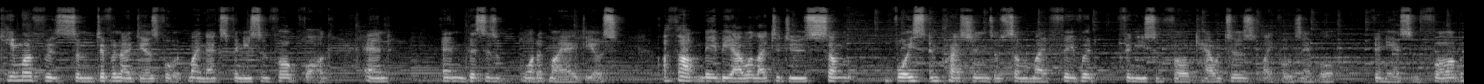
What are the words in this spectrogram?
came up with some different ideas for my next Phineas and Ferb vlog. And, and this is one of my ideas. I thought maybe I would like to do some voice impressions of some of my favorite Phineas and Ferb characters, like for example, Phineas and Ferb,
